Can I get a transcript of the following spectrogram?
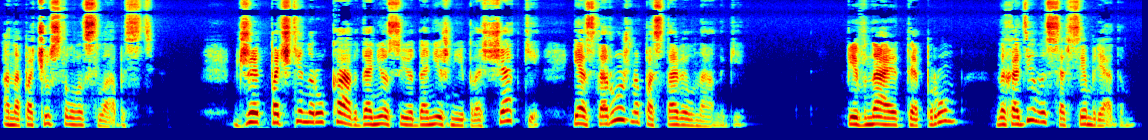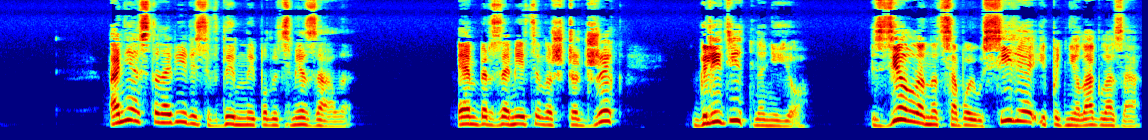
она почувствовала слабость. Джек почти на руках донес ее до нижней площадки и осторожно поставил на ноги. Пивная Тепрум находилась совсем рядом. Они остановились в дымной полутьме зала. Эмбер заметила, что Джек глядит на нее, сделала над собой усилие и подняла глаза.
